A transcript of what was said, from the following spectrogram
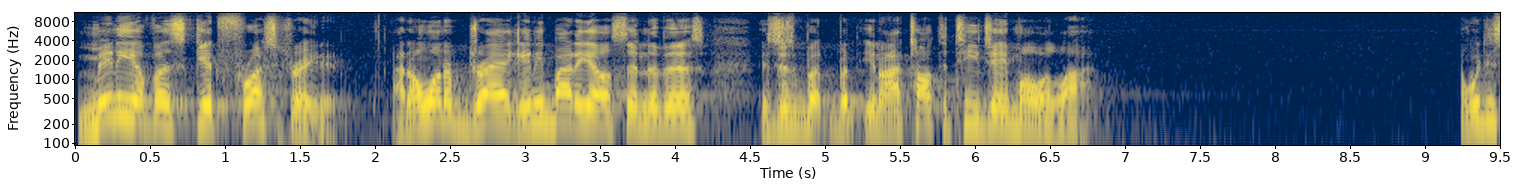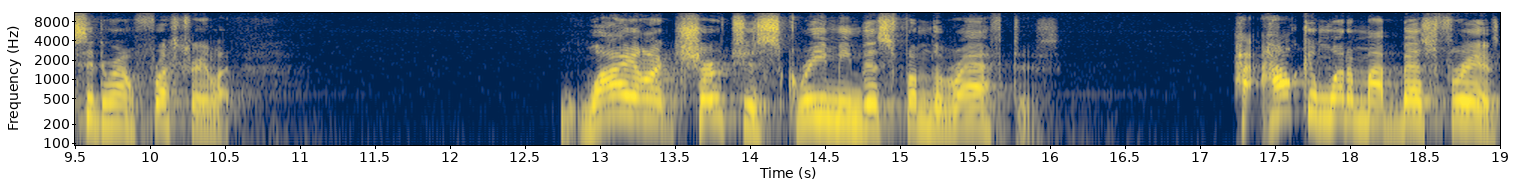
many of us get frustrated. I don't want to drag anybody else into this. It's just, but, but you know, I talk to TJ Moe a lot. And we're just sitting around frustrated, like, why aren't churches screaming this from the rafters? How, how can one of my best friends,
